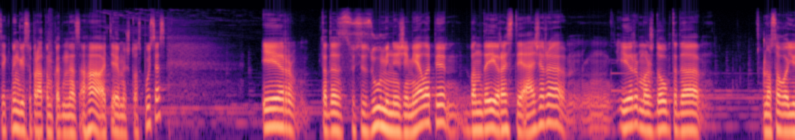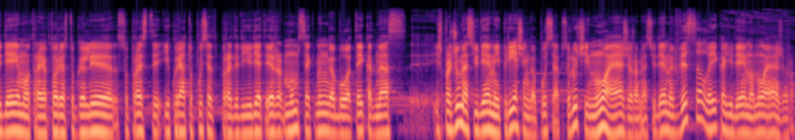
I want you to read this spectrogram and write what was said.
sėkmingai supratom, kad mes, aha, atėjom iš tos pusės. Ir tada susizūmini žemėlapį, bandai rasti ežerą ir maždaug tada nuo savo judėjimo trajektorijos tu gali suprasti, į kurią tu pusę pradedi judėti. Ir mums sėkminga buvo tai, kad mes iš pradžių mes judėjome į priešingą pusę, absoliučiai nuo ežero, mes judėjome visą laiką judėjimą nuo ežero.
